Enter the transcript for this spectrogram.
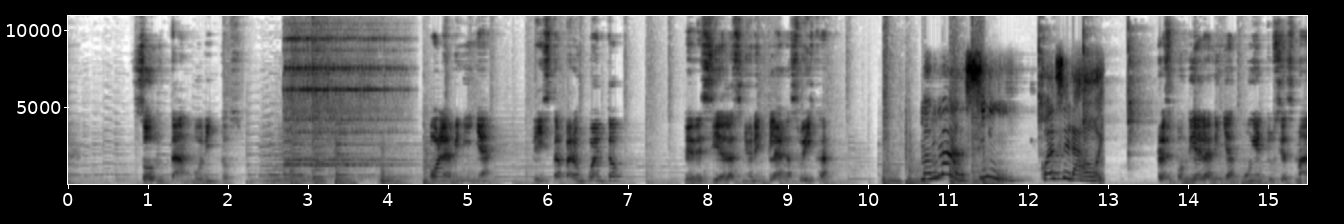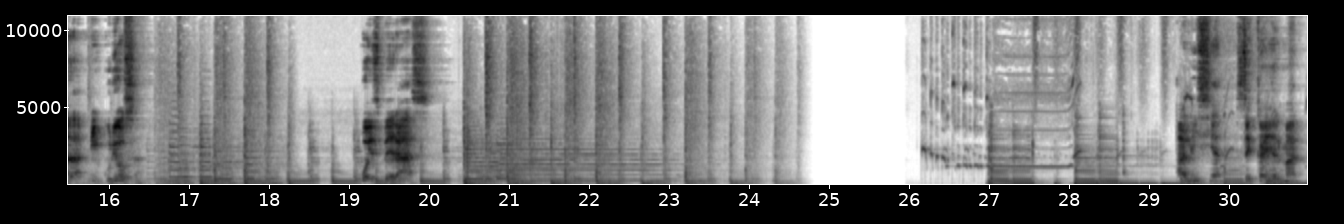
son tan bonitos. Hola mi niña, ¿lista para un cuento? Le decía la señora Inclán a su hija. Mamá, sí. ¿Cuál será hoy? Respondía la niña muy entusiasmada y curiosa. Pues verás. Alicia se cae al mar.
